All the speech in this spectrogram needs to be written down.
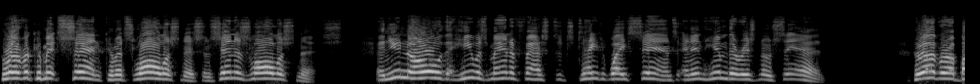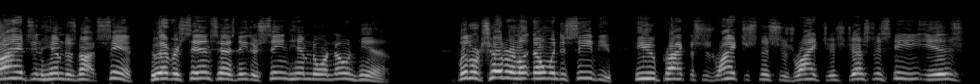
Whoever commits sin commits lawlessness, and sin is lawlessness. And you know that he was manifested to take away sins, and in him there is no sin. Whoever abides in him does not sin. Whoever sins has neither seen him nor known him. Little children, let no one deceive you. He who practices righteousness is righteous, just as he is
